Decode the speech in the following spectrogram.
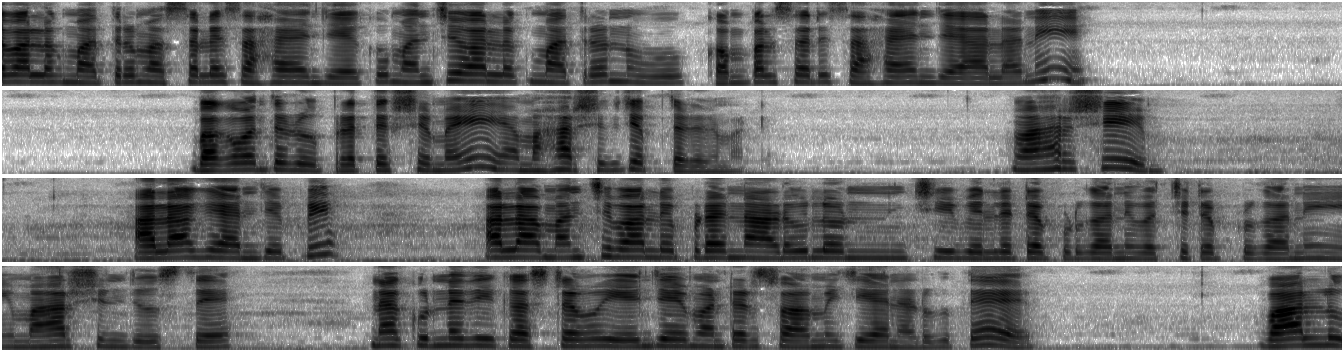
వాళ్ళకు మాత్రం అస్సలే సహాయం చేయకు. మంచి వాళ్ళకు మాత్రం నువ్వు కంపల్సరీ సహాయం చేయాలని భగవంతుడు ప్రత్యక్షమై ఆ మహర్షికి చెప్తాడనమాట మహర్షి అలాగే అని చెప్పి అలా మంచి వాళ్ళు ఎప్పుడైనా అడవిలో నుంచి వెళ్ళేటప్పుడు కానీ వచ్చేటప్పుడు కానీ మహర్షిని చూస్తే నాకున్నది కష్టం ఏం చేయమంటారు స్వామీజీ అని అడిగితే వాళ్ళు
